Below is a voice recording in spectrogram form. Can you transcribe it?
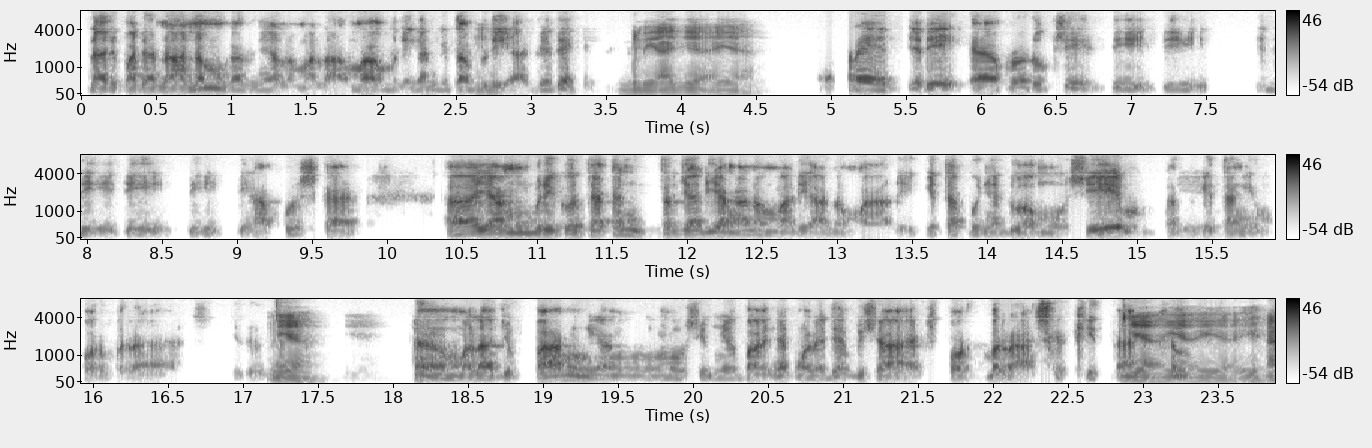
daripada nanam katanya lama-lama, mendingan kita beli hmm. aja deh. Beli aja ya. Trade. Jadi uh, produksi di, di, di, di, di, dihapuskan. Uh, yang berikutnya kan terjadi yang anomali-anomali. Kita punya dua musim, tapi kita ngimpor beras. Gitu kan. Yeah. Nah, malah Jepang yang musimnya banyak, malah dia bisa ekspor beras ke kita. Iya, iya, iya. iya.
